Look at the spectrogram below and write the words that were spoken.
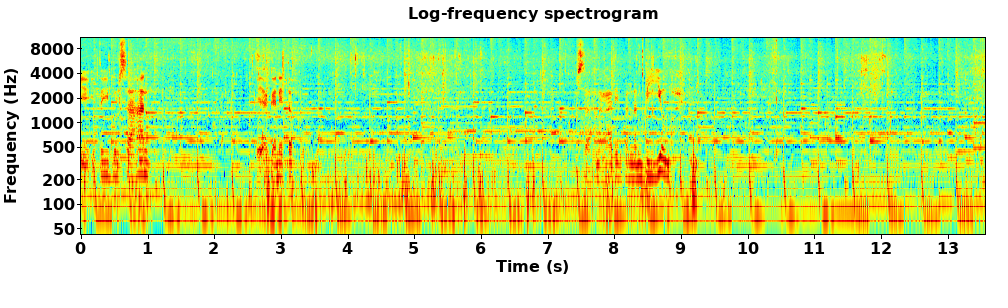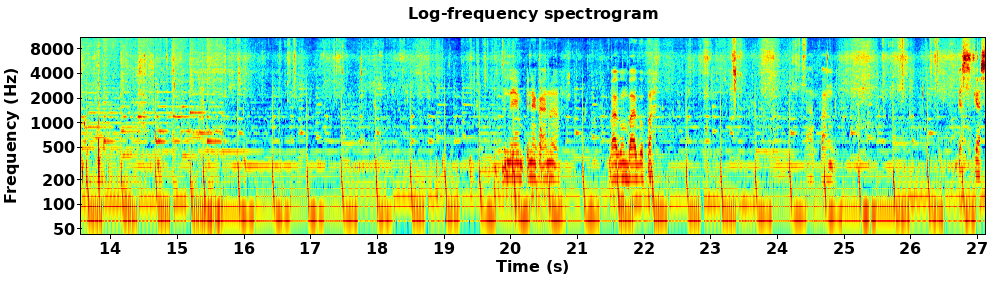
Ito'y bulsahan kaya ganito ating panlambiyong ito na yung pinaka ano bagong bago pa. Tapang gas gas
